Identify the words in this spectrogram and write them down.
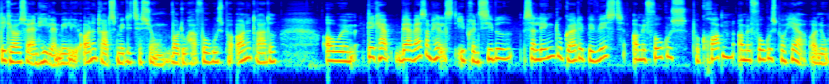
Det kan også være en helt almindelig åndedrætsmeditation, hvor du har fokus på åndedrættet. Og øh, det kan være hvad som helst i princippet, så længe du gør det bevidst og med fokus på kroppen og med fokus på her og nu.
